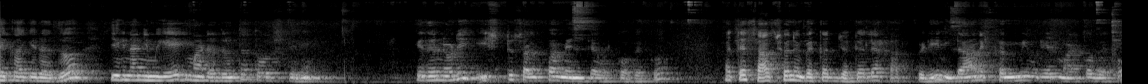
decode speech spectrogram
ಬೇಕಾಗಿರೋದು. ಈಗ ನಾನು ನಿಮಗೆ ಹೇಗೆ ಮಾಡೋದು ಅಂತ ತೋರಿಸ್ತೀನಿ. ಇದನ್ನು ನೋಡಿ ಇಷ್ಟು ಸ್ವಲ್ಪ ಮೆಂತ್ಯ ಹುರ್ಕೋಬೇಕು. ಮತ್ತು ಸಾಸಿವೆನೂ ಬೇಕಾದ ಜೊತೆಲೇ ಹಾಕ್ಬಿಡಿ. ನಿಧಾನಕ್ಕೆ ಕಮ್ಮಿ ಉರಿಯಲ್ಲಿ ಮಾಡ್ಕೋಬೇಕು.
